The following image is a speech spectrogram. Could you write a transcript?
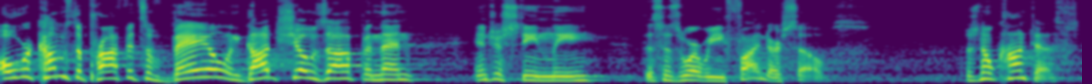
overcomes the prophets of Baal, and God shows up. And then, interestingly, this is where we find ourselves. There's no contest.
